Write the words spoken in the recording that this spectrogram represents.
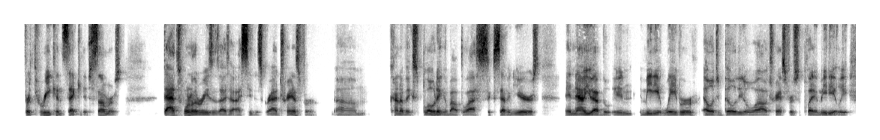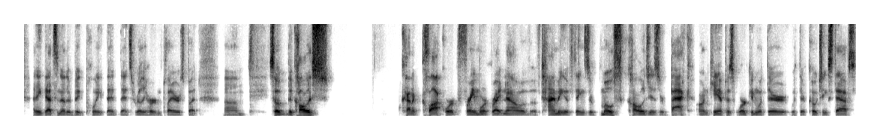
for three consecutive summers that's one of the reasons I, I see this grad transfer um, kind of exploding about the last six, seven years. and now you have the immediate waiver eligibility to allow transfers to play immediately. I think that's another big point that that's really hurting players. But um, so the college kind of clockwork framework right now of, of timing of things most colleges are back on campus working with their with their coaching staffs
